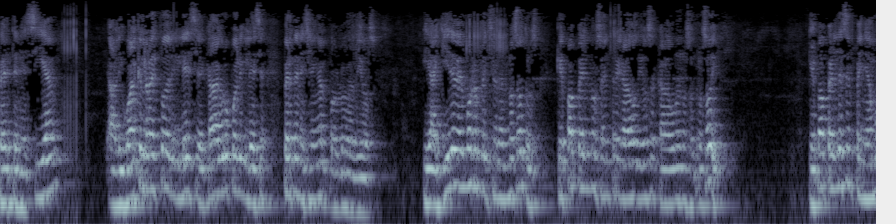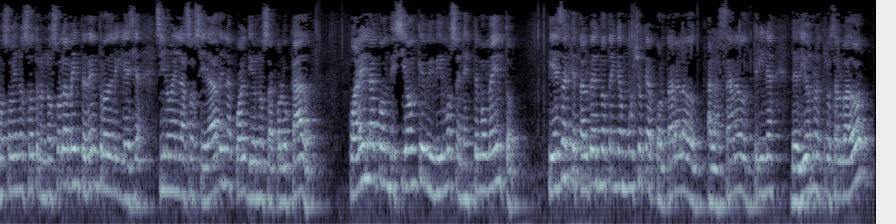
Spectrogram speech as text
Pertenecían, al igual que el resto de la iglesia, cada grupo de la iglesia, pertenecían al pueblo de Dios. Y allí debemos reflexionar nosotros, ¿qué papel nos ha entregado Dios a cada uno de nosotros hoy? ¿Qué papel desempeñamos hoy nosotros, no solamente dentro de la iglesia, sino en la sociedad en la cual Dios nos ha colocado? ¿Cuál es la condición que vivimos en este momento? ¿Piensas que tal vez no tengas mucho que aportar a la, a sana doctrina de Dios nuestro Salvador?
